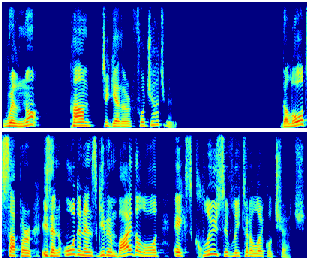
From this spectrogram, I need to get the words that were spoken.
will not come together for judgment. The Lord's Supper is an ordinance given by the Lord exclusively to the local church.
